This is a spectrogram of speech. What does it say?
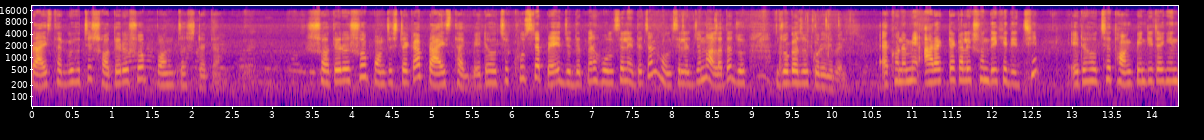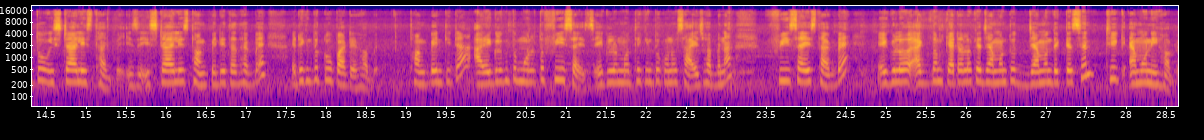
প্রাইস থাকবে হচ্ছে সতেরোশো পঞ্চাশ টাকা। সতেরোশো পঞ্চাশ টাকা প্রাইস থাকবে। এটা হচ্ছে খুচরা প্রাইস যদি আপনারা হোলসেল নিতে চান হোলসেলের জন্য আলাদা যোগাযোগ করে নেবেন। এখন আমি আর একটা কালেকশন দেখে দিচ্ছি। এটা হচ্ছে থং পেন্টিটা কিন্তু স্টাইলিশ থাকবে। এই যে স্টাইলিশ থং পেন্টিটা থাকবে, এটা কিন্তু টু পার্টের হবে। থং পেন্টিটা আর এগুলো কিন্তু মূলত ফ্রি সাইজ এগুলোর মধ্যে কিন্তু কোনো সাইজ হবে না। ফ্রি সাইজ থাকবে, এগুলো একদম ক্যাটালগে যেমন টু যেমন দেখতেছেন, ঠিক এমনই হবে।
